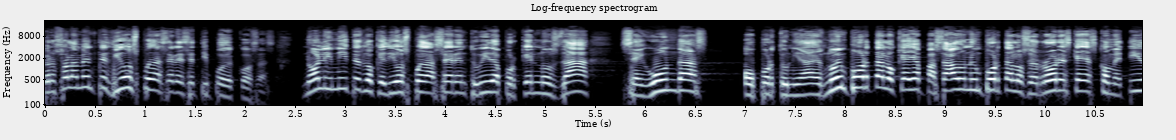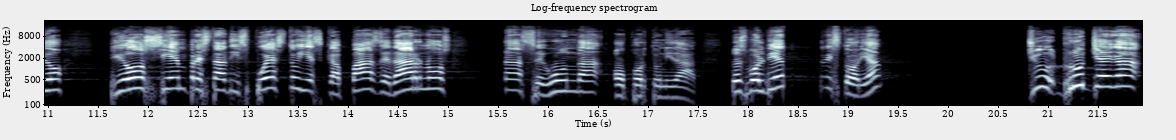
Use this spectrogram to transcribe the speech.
Pero solamente Dios puede hacer ese tipo de cosas. No limites lo que Dios puede hacer en tu vida porque Él nos da segundas oportunidades. No importa lo que haya pasado, no importa los errores que hayas cometido, Dios siempre está dispuesto y es capaz de darnos una segunda oportunidad. Entonces, volviendo a nuestra historia, Ruth llega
